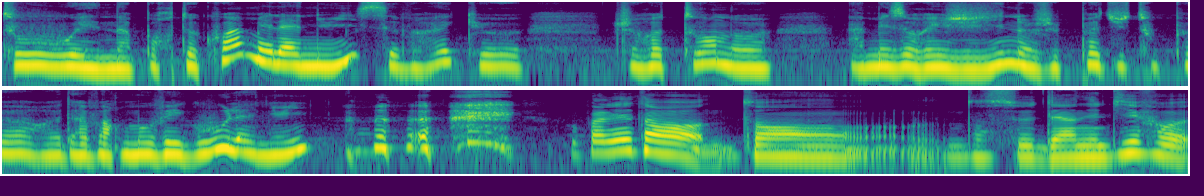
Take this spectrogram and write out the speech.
tout et n'importe quoi. Mais la nuit, c'est vrai que je retourne à mes origines. J'ai pas du tout peur d'avoir mauvais goût la nuit. Vous parlez dans, dans, ce dernier livre.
